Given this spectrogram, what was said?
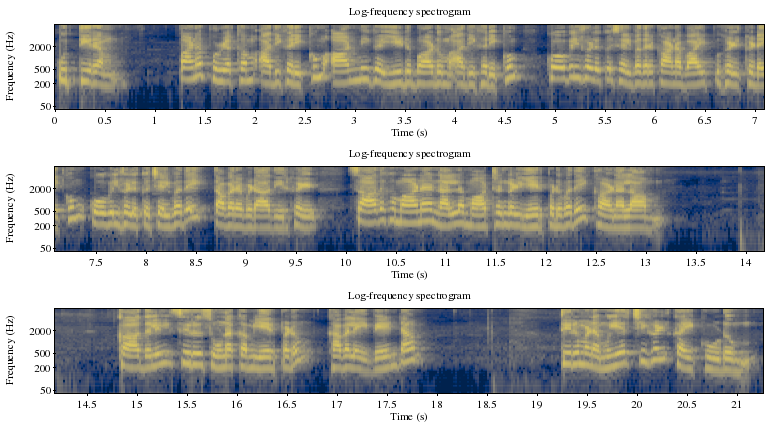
உத்திரம். பணப்புழக்கம் அதிகரிக்கும் ஆன்மீக ஈடுபாடும் அதிகரிக்கும். கோவில்களுக்கு செல்வதற்கான வாய்ப்புகள் கிடைக்கும். கோவில்களுக்கு செல்வதை தவறவிடாதீர்கள். சாதகமான நல்ல மாற்றங்கள் ஏற்படுவதை காணலாம். காதலில் சிறு சுணக்கம் ஏற்படும். கவலை வேண்டாம். திருமண முயற்சிகள் கைகூடும்.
